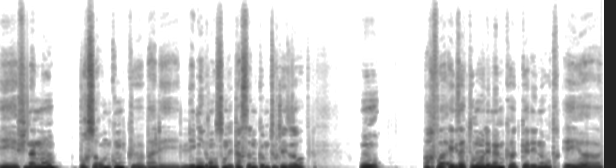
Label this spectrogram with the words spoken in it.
Et finalement, pour se rendre compte que bah, les, les migrants sont des personnes comme toutes les autres, ont parfois exactement les mêmes codes que les nôtres et euh,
